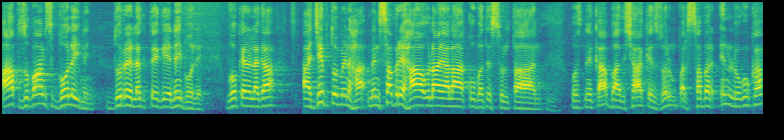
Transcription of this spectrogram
آپ زبان سے بولے ہی نہیں۔ درے لگتے گئے، نہیں بولے۔ وہ کہنے لگا عجب تو من ہا، من صبر ہا الا علا سلطان اس نے کہا، بادشاہ کے ظلم پر صبر ان لوگوں کا۔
